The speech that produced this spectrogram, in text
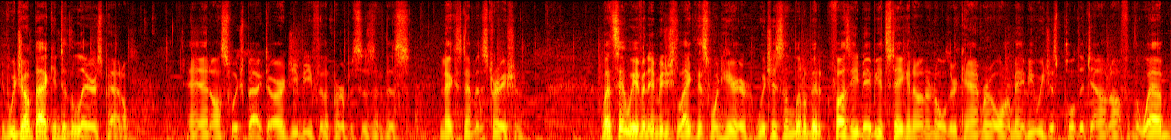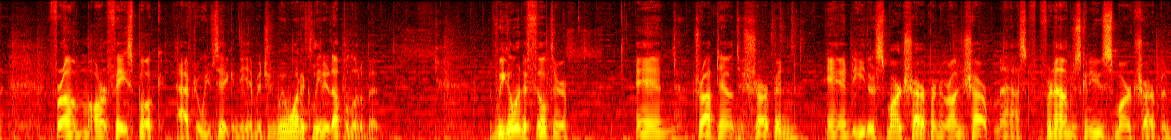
If we jump back into the layers panel, and I'll switch back to RGB for the purposes of this next demonstration, Let's say we have an image like this one here, which is a little bit fuzzy. Maybe it's taken on an older camera, or maybe we just pulled it down off of the web from our Facebook after we've taken the image, and we want to clean it up a little bit. If we go into Filter and drop down to Sharpen and either Smart Sharpen or Unsharp Mask, for now I'm just going to use Smart Sharpen,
